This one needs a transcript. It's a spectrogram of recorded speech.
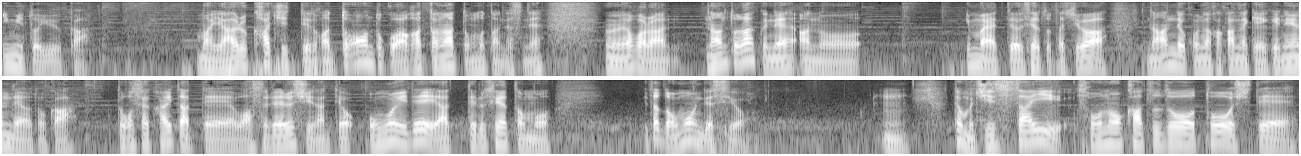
意味というか、まあ、やる価値っていうのがドーンとこう上がったなと思ったんですね、うん、だからなんとなくねあの今やってる生徒たちはなんでこんな書かなきゃいけねえんだよとかどうせ書いたって忘れるしなんて思いでやってる生徒もいたと思うんですよ。うん、でも実際その活動を通して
